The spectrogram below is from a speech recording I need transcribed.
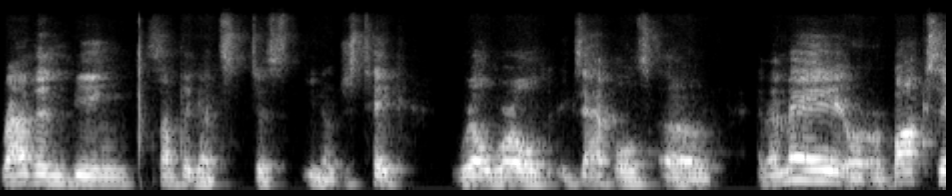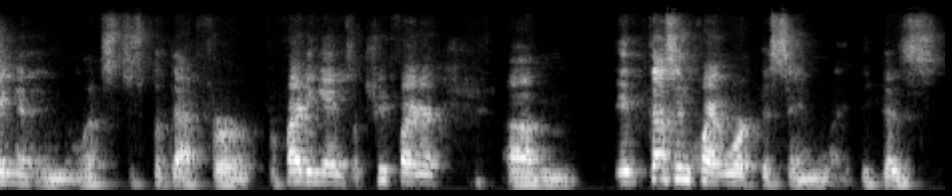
rather than being something that's just, you know, just take real world examples of MMA or, or boxing and, and, let's just put that for, for fighting games like Street Fighter. Um, it doesn't quite work the same way because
